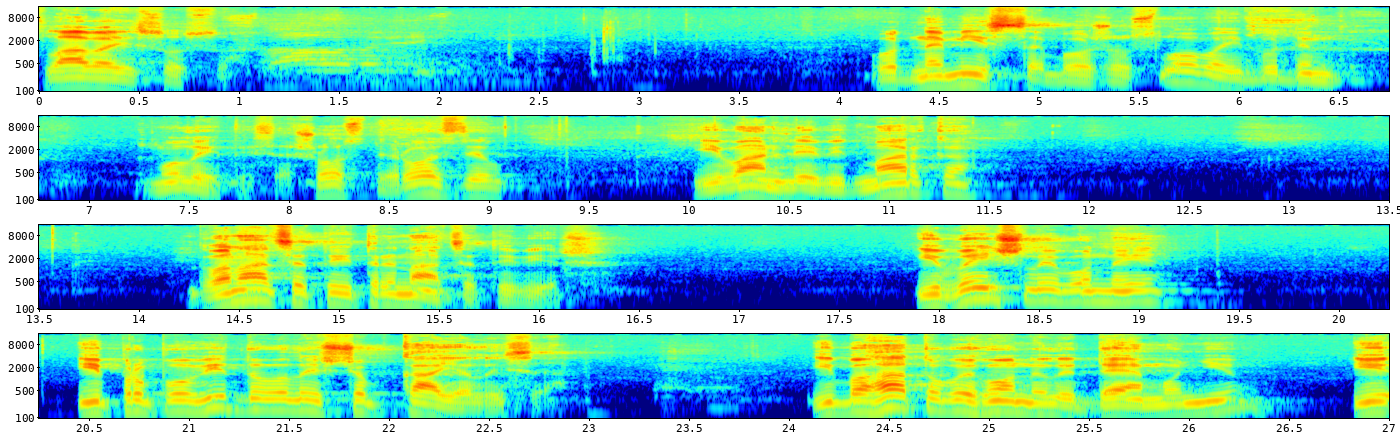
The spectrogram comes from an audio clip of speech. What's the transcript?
Слава Ісусу! Одне місце Божого Слова і будемо молитися. Шостий розділ Євангелія від Марка, 12 і 13 вірш. І вийшли вони і проповідували, щоб каялися. І багато вигонили демонів, і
